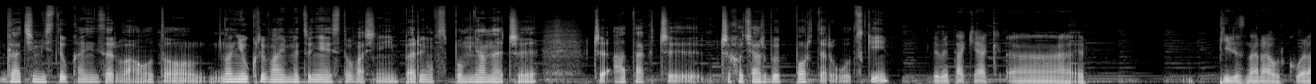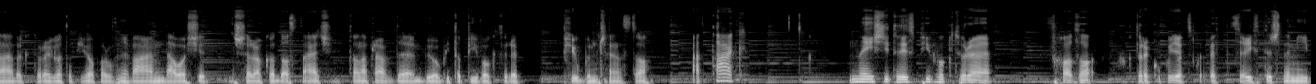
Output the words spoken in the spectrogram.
gaci mi z tyłka nie zerwało. To, no nie ukrywajmy, to nie jest to właśnie Imperium wspomniane, czy, czy Atak, czy, czy chociażby Porter łódzki. Gdyby tak jak e, Pilsnera Urquella, do którego to piwo porównywałem, dało się szeroko dostać, to naprawdę byłoby to piwo, które piłbym często. A tak, no jeśli to jest piwo, które wchodzą, które kupuję w sklepie specjalistycznym i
